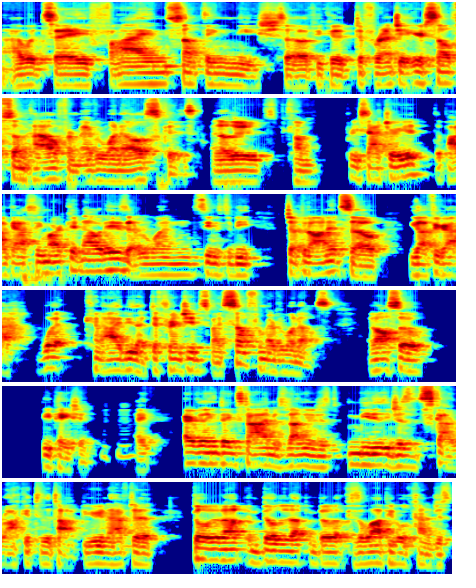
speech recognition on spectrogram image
I would say find something niche. So if you could differentiate yourself somehow from everyone else, because I know that it's become pretty saturated the podcasting market nowadays. Everyone seems to be jumping on it. So you got to figure out what can I do that differentiates myself from everyone else, and also be patient. Mm-hmm. Like everything takes time. It's not going to just immediately just skyrocket to the top. You're going to have to build it up and build it up and build it up because a lot of people kind of just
